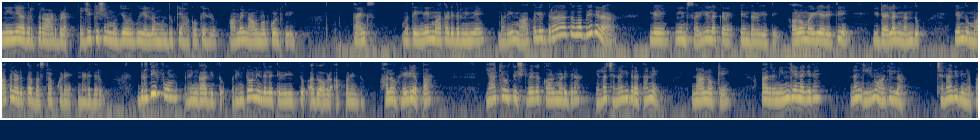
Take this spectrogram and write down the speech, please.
ನೀನೇ ಅದರ ಥರ ಆಡಬೇಡ. ಎಜುಕೇಷನ್ ಮುಗಿಯೋವರೆಗೂ ಎಲ್ಲ ಮುಂದಕ್ಕೆ ಹಾಕೋಕೆ ಹೇಳು. ಆಮೇಲೆ ನಾವು ನೋಡ್ಕೊಳ್ತೀವಿ. ಥ್ಯಾಂಕ್ಸ್. ಮತ್ತು ಏನೇನು ಮಾತಾಡಿದ್ರು ನಿನ್ನೆ? ಬರೀ ಮಾತಲ್ಲಿದ್ರಾ ಅಥವಾ ಬೇರೆನಾ? ಲೇ, ನೀನು ಸರಿಯಿಲ್ಲ ಕಣೆ, ಎಂದಳು ಯತಿ. ಹಲೋ ಮೈಡಿಯ ರೀತಿ ಈ ಡೈಲಾಗ್ ನಂದು, ಎಂದು ಮಾತನಾಡುತ್ತಾ ಬಸ್ ಸ್ಟಾಪ್ ಕಡೆ ನಡೆದರು. ಧೃತಿ ಫೋನ್ ರಿಂಗ್ ಆಗಿತ್ತು ರಿಂಗ್ಟೋನಿಂದಲೇ ತಿಳಿದಿತ್ತು ಅದು ಅವಳ ಅಪ್ಪನೆಂದು. ಹಲೋ ಹೇಳಿ ಅಪ್ಪ ಯಾಕೆ ಇವತ್ತು ಇಷ್ಟು ಬೇಗ ಕಾಲ್ ಮಾಡಿದ್ರಾ ಎಲ್ಲ ಚೆನ್ನಾಗಿದ್ದೀರಾ ತಾನೇ? ನಾನು ಓಕೆ. ಆದರೆ ನಿನಗೇನಾಗಿದೆ? ನನಗೇನೂ ಆಗಿಲ್ಲ. ಚೆನ್ನಾಗಿದ್ದೀನಿ ಅಪ್ಪ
